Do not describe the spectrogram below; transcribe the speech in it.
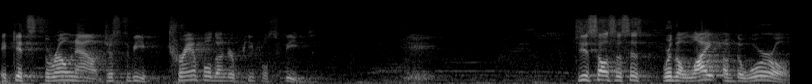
it gets thrown out just to be trampled under people's feet. Jesus also says we're the light of the world.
